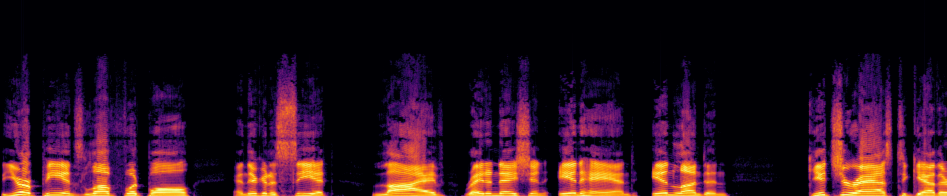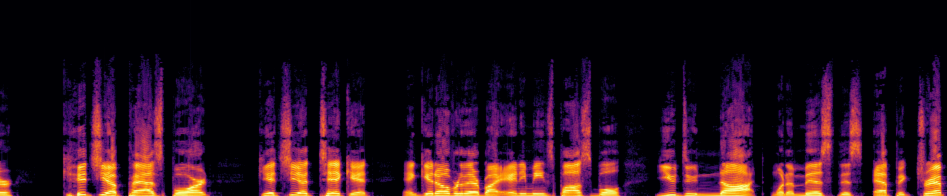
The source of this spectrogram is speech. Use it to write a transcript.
The Europeans love football, and they're going to see it live, Raider Nation in hand in London. Get your ass together, get you a passport, get you a ticket, and get over there by any means possible. You do not want to miss this epic trip.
